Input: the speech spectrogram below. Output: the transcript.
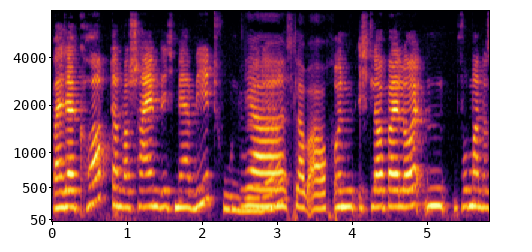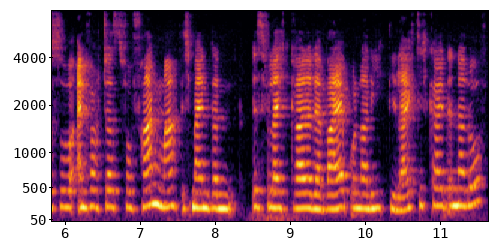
Weil der Korb dann wahrscheinlich mehr wehtun würde. Ja, ich glaube auch. Und ich glaube, bei Leuten, wo man das so einfach just for fun macht, ich meine, dann ist vielleicht gerade der Vibe und da liegt die Leichtigkeit in der Luft,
